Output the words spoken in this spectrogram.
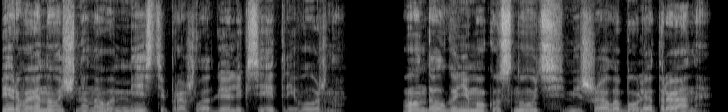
Первая ночь на новом месте прошла для Алексея тревожно. Он долго не мог уснуть, мешала боль от раны.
